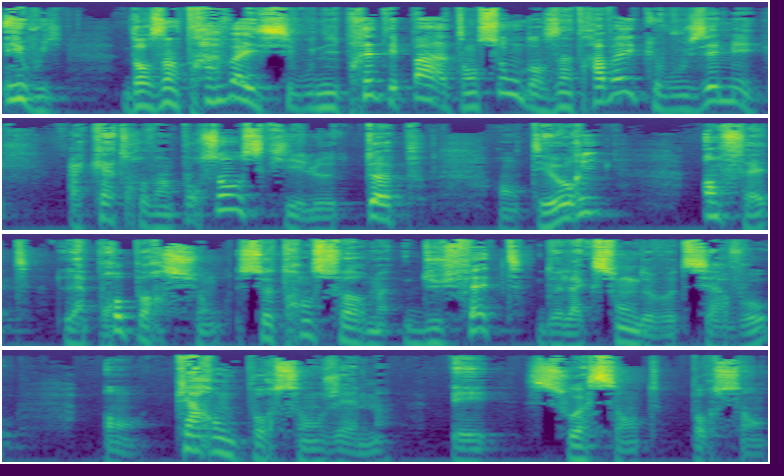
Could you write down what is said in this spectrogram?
Et oui, dans un travail, si vous n'y prêtez pas attention, dans un travail que vous aimez à 80%, ce qui est le top en théorie, en fait, la proportion se transforme du fait de l'action de votre cerveau en 40% j'aime et 60%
